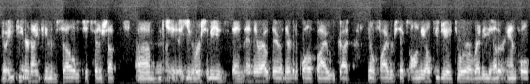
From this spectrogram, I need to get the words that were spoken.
you know 18 or 19 themselves, just finished up um, universities, and, and they're out there and they're going to qualify. We've got you know five or six on the LPGA Tour already, another handful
